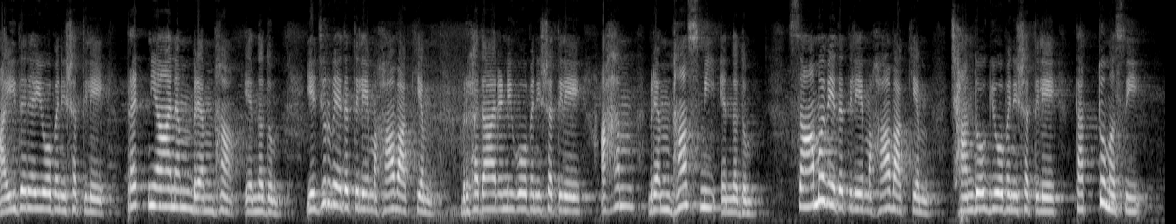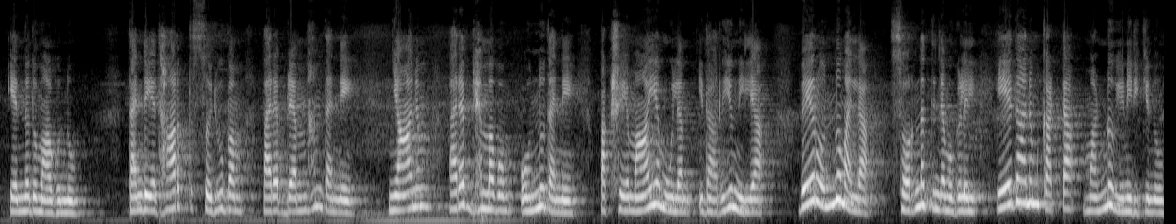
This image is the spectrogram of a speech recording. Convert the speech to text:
ഐതരയോപനിഷത്തിലെ പ്രജ്ഞാനം ബ്രഹ്മ എന്നതും യജുർവേദത്തിലെ മഹാവാക്യം ബൃഹദാരണ്യകോപനിഷത്തിലെ അഹം ബ്രഹ്മാസ്മി എന്നതും സാമവേദത്തിലെ മഹാവാക്യം ഛാന്തോഗ്യോപനിഷത്തിലെ തത്വമസി എന്നതുമാകുന്നു. തന്റെ യഥാർത്ഥ സ്വരൂപം പരബ്രഹ്മം തന്നെ ഞാനും പരബ്രഹ്മവും ഒന്നു തന്നെ. പക്ഷേ മായ മൂലം ഇതറിയുന്നില്ല. വേറൊന്നുമല്ല സ്വർണത്തിന്റെ മുകളിൽ ഏതാനും കട്ട മണ്ണു വീണിരിക്കുന്നു.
